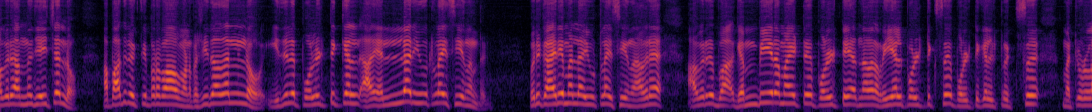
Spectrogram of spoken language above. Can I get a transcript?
അവർ അന്ന് ജയിച്ചല്ലോ. അപ്പോൾ അത് വ്യക്തിപ്രഭാവമാണ്. പക്ഷേ ഇതല്ലല്ലോ ഇതിൽ പൊളിറ്റിക്കൽ എല്ലാം യൂട്ടിലൈസ് ചെയ്യുന്നുണ്ട്. ഒരു കാര്യമല്ല യൂട്ടിലൈസ് ചെയ്യുന്നത്. അവരെ അവർ ഗംഭീരമായിട്ട് പൊളിറ്റി എന്താ പറയുക റിയൽ പൊളിറ്റിക്സ് പൊളിറ്റിക്കൽ ട്രിക്സ് മറ്റുള്ള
